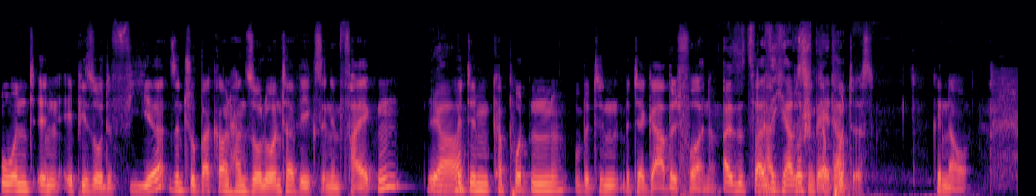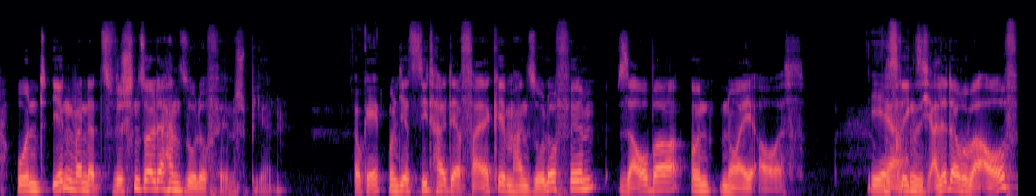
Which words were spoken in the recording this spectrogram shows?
Und in Episode 4 sind Chewbacca und Han Solo unterwegs in dem Falken Ja. mit dem kaputten, mit, den, mit der Gabel vorne. Also 20 Der halt ein Jahre später. kaputt ist. Genau. Und irgendwann dazwischen soll der Han Solo-Film spielen. okay. Und jetzt sieht halt der Falke im Han Solo-Film sauber und neu aus. Ja. Jetzt regen sich alle darüber auf,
